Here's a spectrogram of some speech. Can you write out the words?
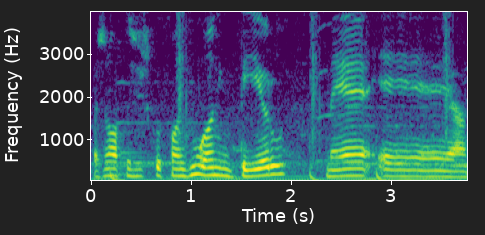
as nossas discussões o ano inteiro, né? É,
